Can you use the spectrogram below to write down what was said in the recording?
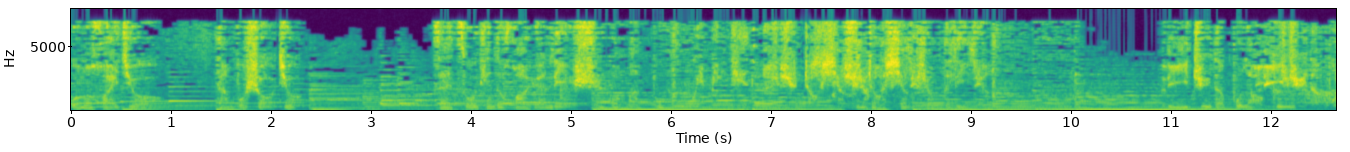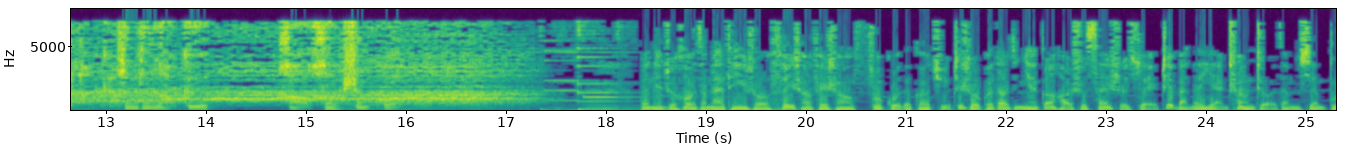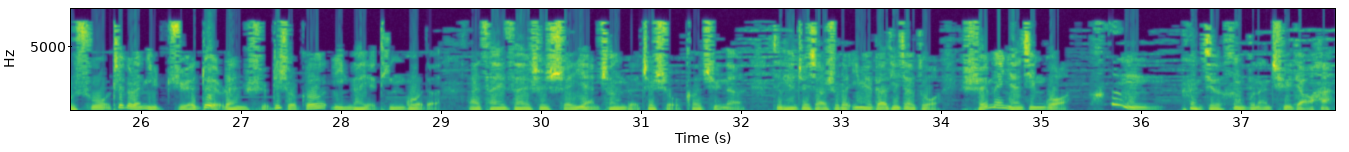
我们怀旧，但不守旧。在昨天的花园里，时光漫步，为明天寻找寻找。向上的力量。理智的不老歌，听听老歌，好好生活。半点之后，咱们来听一首非常非常复古的歌曲。这首歌到今年刚好是三十岁。这版的演唱者咱们先不说，这个人你绝对认识。这首歌你应该也听过的，来猜一猜是谁演唱的这首歌曲呢？今天这小说的音乐标题叫做《谁没年轻过》，哼，这个哼不能去掉哈。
